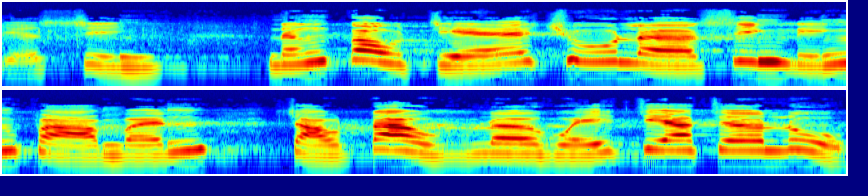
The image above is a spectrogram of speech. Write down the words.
也心，能够结出了心灵法门。找到了回家之路，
